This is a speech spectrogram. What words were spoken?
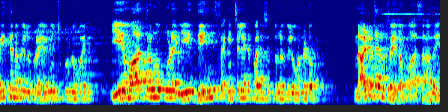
రీతిన వీళ్ళు ప్రయోగించుకుంటూ పోయి ఏ మాత్రము కూడా ఏ దేన్ని సహించలేని పరిస్థితుల్లో వీళ్ళు ఉండడం. నాట్ ఎట్ ఆల్ అబ్బా సామి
